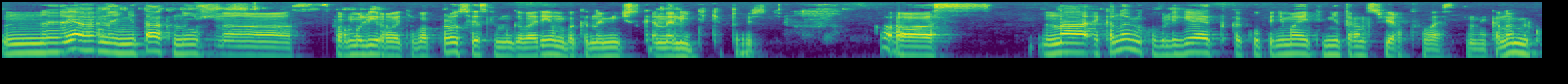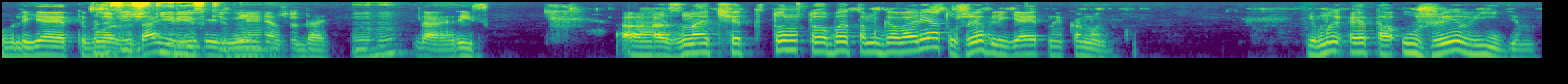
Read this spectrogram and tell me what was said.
наверное, не так нужно сформулировать вопрос, если мы говорим об экономической аналитике. То есть э, на экономику влияет, как вы понимаете, не трансфер власти. На экономику влияет его ожидание риски, или не да. ожидание. Угу. Да, риск. А, значит, то, что об этом говорят, уже влияет на экономику. И мы это уже видим.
